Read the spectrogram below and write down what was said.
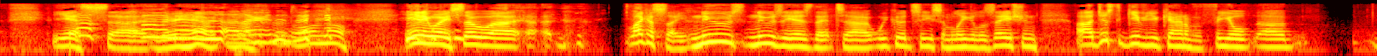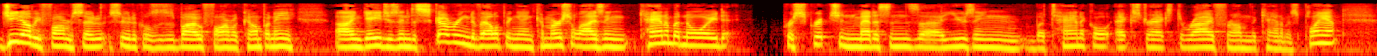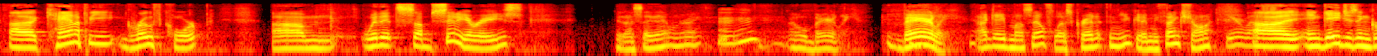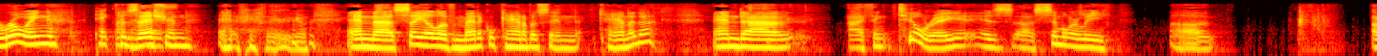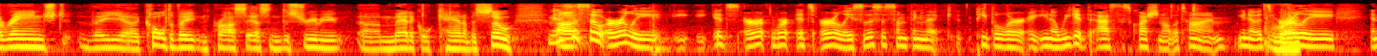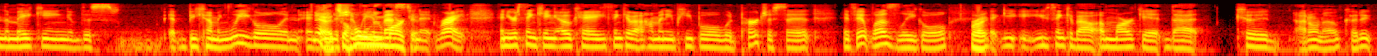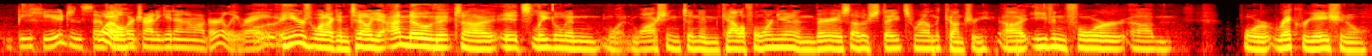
yes, uh, there you have it. Oh, there it is. oh no. Anyway, so uh, uh, like I say, news news is that uh, we could see some legalization. Uh, just to give you kind of a feel, uh, GW Pharmaceuticals is a biopharma company, uh, engages in discovering, developing, and commercializing cannabinoid prescription medicines uh, using botanical extracts derived from the cannabis plant. Uh, Canopy Growth Corp, um, with its subsidiaries, did I say that one right? Mm-hmm. Oh, barely. Barely. I gave myself less credit than you gave me. Thanks, Shauna. You're welcome. Uh, engages in growing, possession, there you go, and uh, sale of medical cannabis in Canada. And uh, I think Tilray is uh, similarly uh, arranged the uh, cultivate and process and distribute uh, medical cannabis. So I mean, this uh, is so early. It's er, we're, it's early, so this is something that people are. You know, we get to ask this question all the time. You know, it's Right. early in the making of this becoming legal, and, and Yeah, you know, should whole we new invest market. in it? Right. And you're thinking, okay, think about how many people would purchase it if it was legal. Right. You, you think about a market that could, I don't know, could it be huge? And so Well- people are trying to get in on it early, right? Well, here's what I can tell you. I know that uh, it's legal in what Washington and California and various other states around the country, uh, even for um, for recreational.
